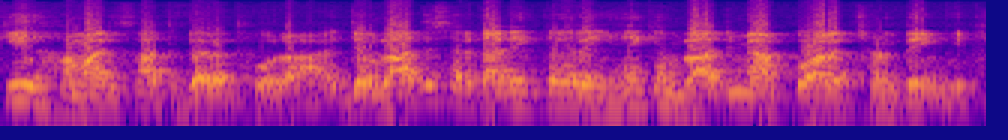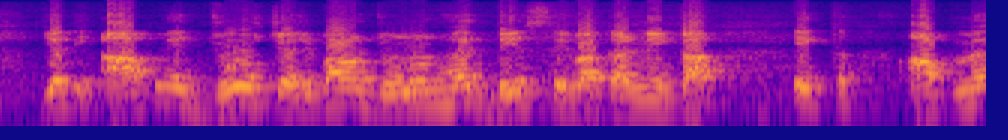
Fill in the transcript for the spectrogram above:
कि हमारे साथ गलत हो रहा है। जब राज्य सरकारें कह रही हैं कि हम राज्य में आपको आरक्षण देंगे यदि आप में जोश जज्बा और जुनून है देश सेवा करने का एक आप में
